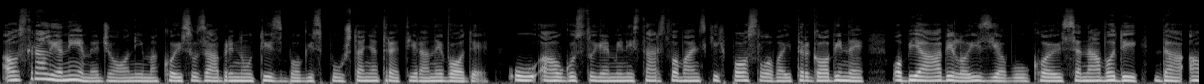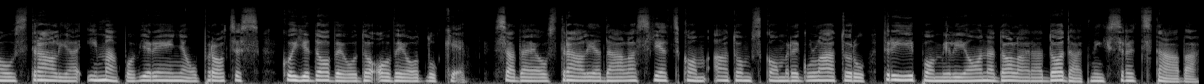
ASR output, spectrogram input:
Australija nije među onima koji su zabrinuti zbog ispuštanja tretirane vode. U augustu je Ministarstvo vanjskih poslova i trgovine objavilo izjavu u kojoj se navodi da Australija ima povjerenja u proces koji je doveo do ove odluke. Sada je Australija dala svjetskom atomskom regulatoru 3,5 miliona dolara dodatnih sredstava.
